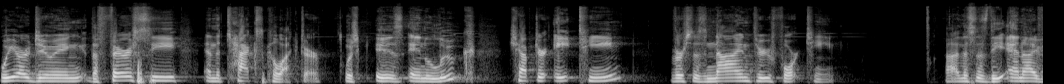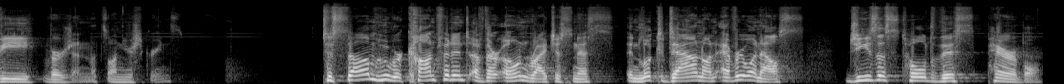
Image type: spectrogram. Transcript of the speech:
we are doing the Pharisee and the tax collector, which is in Luke chapter 18, verses 9 through 14. Uh, this is the NIV version that's on your screens. To some who were confident of their own righteousness and looked down on everyone else, Jesus told this parable.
